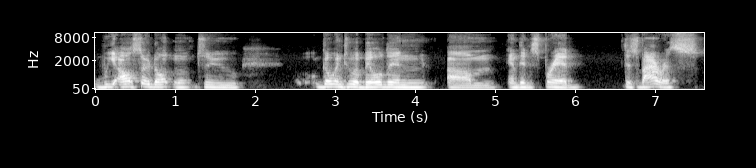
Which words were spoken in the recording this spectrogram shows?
we also don't want to go into a building um, and then spread this virus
